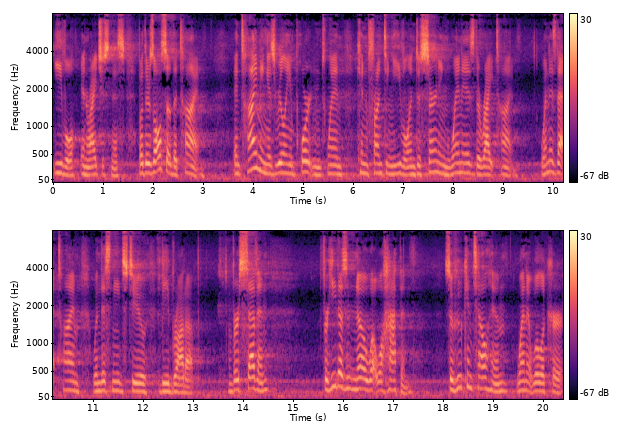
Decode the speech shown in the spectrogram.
evil in righteousness, but there's also the time. And timing is really important when confronting evil and discerning when is the right time. When is that time when this needs to be brought up? verse 7 For he doesn't know what will happen, so who can tell him when it will occur?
